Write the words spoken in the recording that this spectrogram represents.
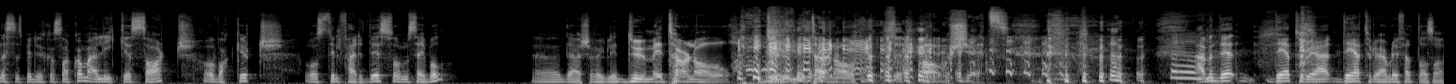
neste spill vi skal snakke om, er like sart og vakkert og stillferdig som Sable. Eh, Det er selvfølgelig Doom Eternal. Doom Eternal. oh shit. Nei, men det, det, tror jeg, det tror jeg blir fett, altså.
